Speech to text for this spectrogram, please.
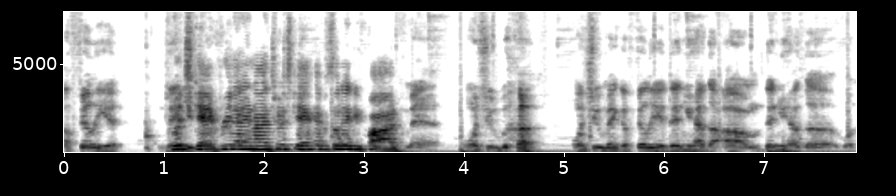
affiliate, Twitch you, game, free ninety nine. Twitch game, episode eighty five. man, once you once you make affiliate, then you have the um, then you have the what,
